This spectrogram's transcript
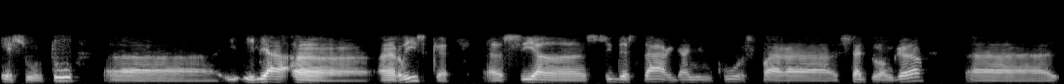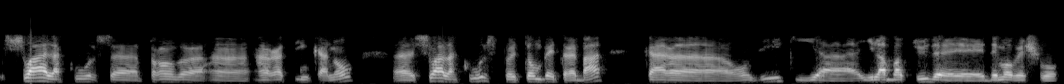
et surtout, il y a un, un risque euh, si un si des stars gagne une course par euh, cette longueur, euh, soit la course euh, prendre un, un, rating canon, euh, soit la course peut tomber très bas, car on dit qu'il a, il a battu des, des mauvais chevaux.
